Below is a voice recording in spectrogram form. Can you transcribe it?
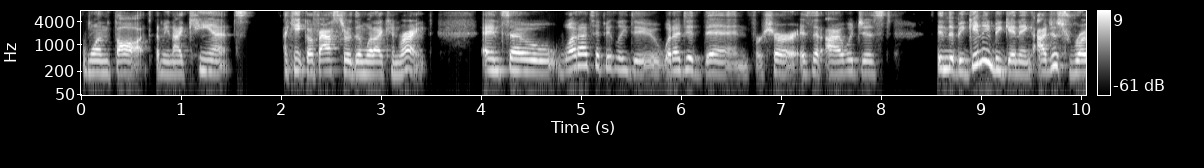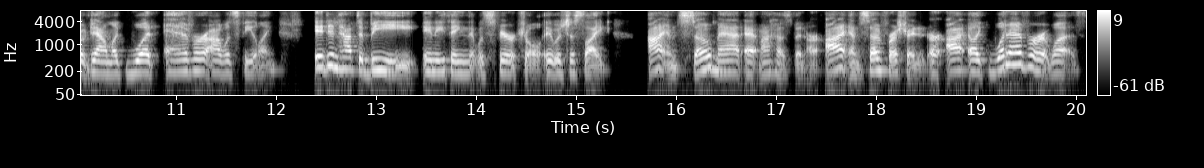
one thought i mean i can't i can't go faster than what i can write. And so what i typically do what i did then for sure is that i would just in the beginning beginning i just wrote down like whatever i was feeling. It didn't have to be anything that was spiritual. It was just like i am so mad at my husband or i am so frustrated or i like whatever it was.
